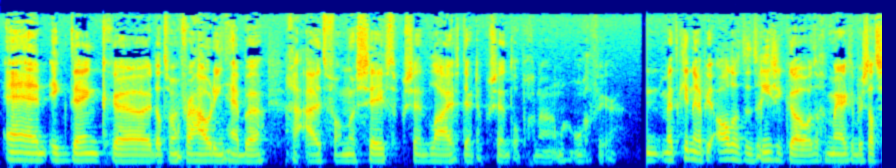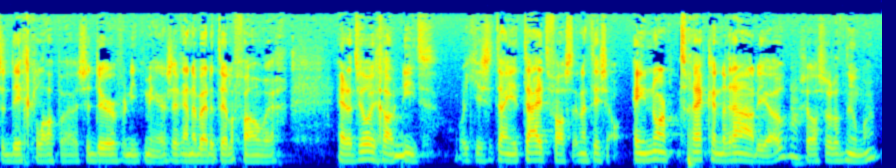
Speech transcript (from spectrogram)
En ik denk dat we een verhouding hebben geuit van 70% live, 30% opgenomen ongeveer. Met kinderen heb je altijd het risico, wat we gemerkt hebben, is dat ze dichtklappen. Ze durven niet meer, ze rennen bij de telefoon weg. Ja, dat wil je gewoon niet. Want je zit aan je tijd vast en het is enorm trekkende radio, zoals we dat noemen.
